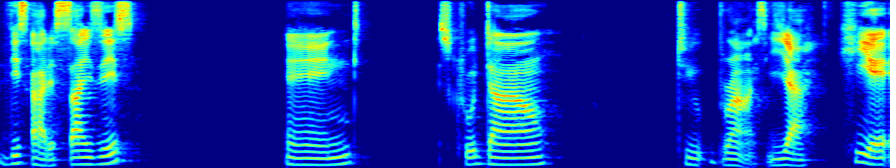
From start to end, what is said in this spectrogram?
these are the sizes. And scroll down to brands yeah here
